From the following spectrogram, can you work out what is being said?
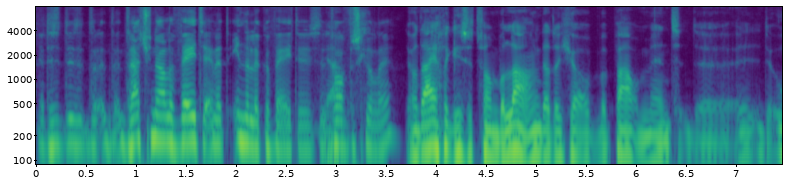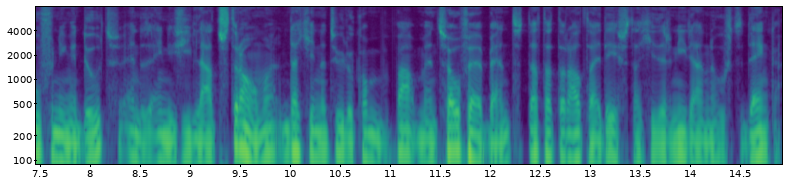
Het, is het, het, het rationale weten en het innerlijke weten is het Ja. wel verschil, hè? Want eigenlijk is het van belang dat als je op een bepaald moment de, de oefeningen doet en de energie laat stromen, dat je natuurlijk op een bepaald moment zo ver bent dat dat er altijd is, dat je er niet aan hoeft te denken.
